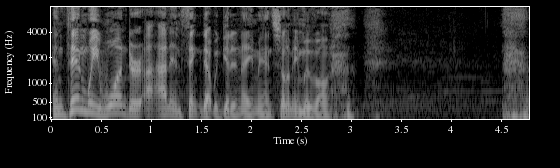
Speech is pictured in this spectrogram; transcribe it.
And then we wonder, I, I didn't think that would get an amen, so let me move on.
